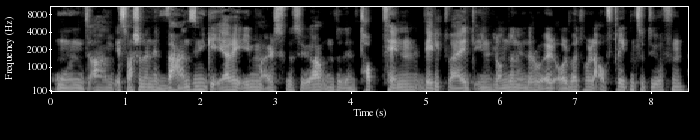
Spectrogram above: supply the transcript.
Und ähm, es war schon eine wahnsinnige Ehre, eben als Friseur unter den Top 10 weltweit in London in der Royal Albert Hall auftreten zu dürfen.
